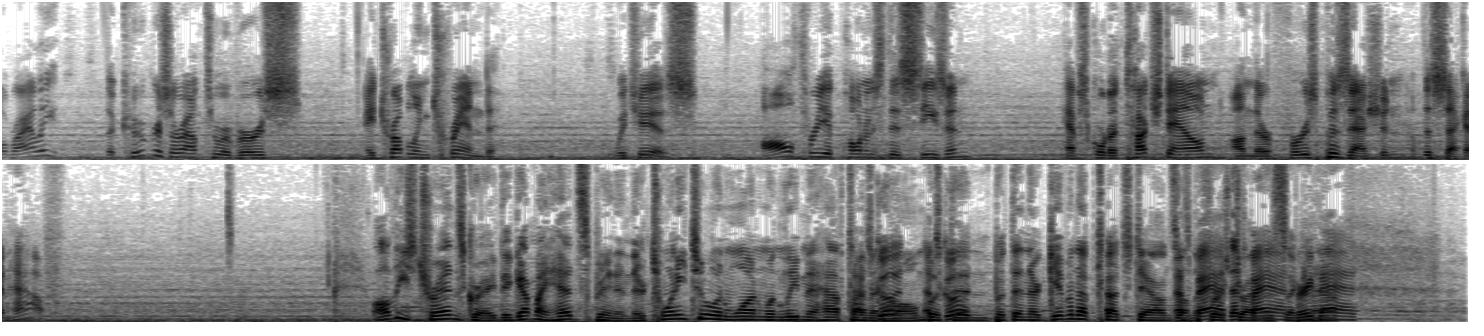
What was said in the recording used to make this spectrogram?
Well, Riley, the Cougars are out to reverse a troubling trend, which is all three opponents this season have scored a touchdown on their first possession of the second half. All these trends, Greg, they got my head spinning. They're 22 and one when leading at halftime That's at good. home, That's but good. then but then they're giving up touchdowns That's on the bad. first That's drive of bad. the second Very half. bad.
